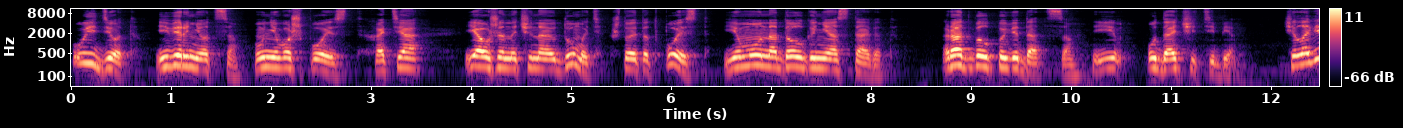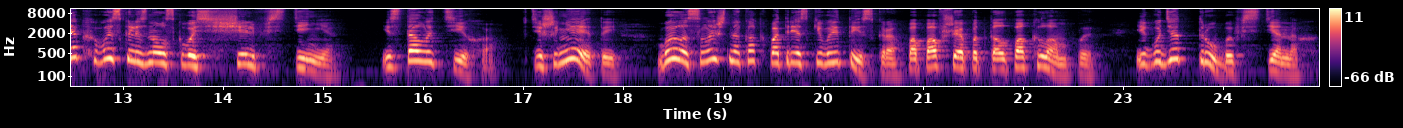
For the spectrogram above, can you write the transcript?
уйдет и вернется. У него ж поезд. Хотя я уже начинаю думать, что этот поезд ему надолго не оставят. Рад был повидаться. И удачи тебе. Человек выскользнул сквозь щель в стене. И стало тихо тишине этой было слышно, как потрескивает искра, попавшая под колпак лампы, и гудят трубы в стенах.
